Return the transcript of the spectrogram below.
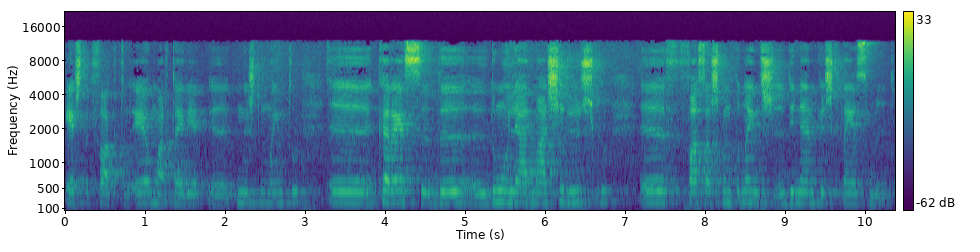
esta de facto é uma artéria eh, que neste momento eh, carece de, eh, de, um olhar mais cirúrgico face às componentes dinâmicas que tem assumido.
